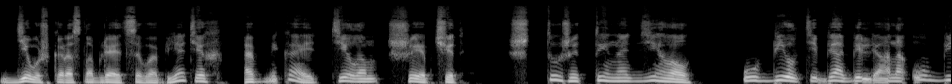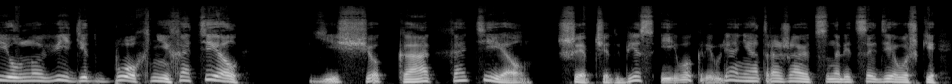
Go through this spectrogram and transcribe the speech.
Девушка расслабляется в объятиях, обмикает телом, шепчет. «Что же ты наделал? Убил тебя, Беляна, убил, но видит Бог, не хотел!» «Еще как хотел!» — шепчет бес, и его кривляния отражаются на лице девушки —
